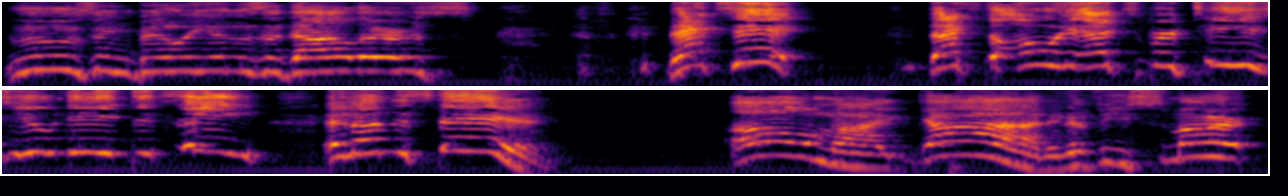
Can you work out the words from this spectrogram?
losing billions of dollars. That's it. That's the only expertise you need to see and understand. Oh my God. And if he's smart,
